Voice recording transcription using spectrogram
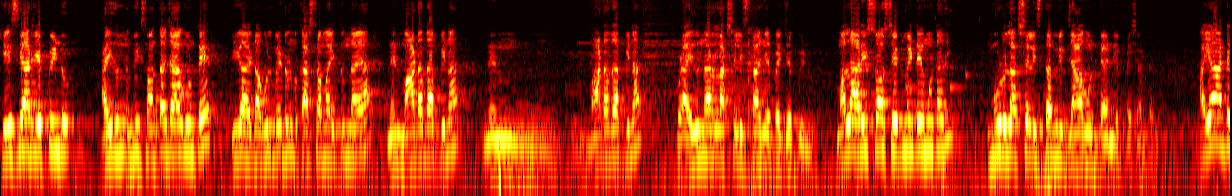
కేసీఆర్ చెప్పిండు ఐదు మీకు సొంత జాగా ఉంటే ఇక డబుల్ బెడ్రూమ్ కష్టమవుతుందాయా నేను మాట తప్పిన నేను మాట తప్పిన ఇప్పుడు ఐదున్నర లక్షలు ఇస్తా అని చెప్పేసి చెప్పిండు. మళ్ళీ హరీష్ రావు స్టేట్మెంట్ ఏముంటుంది? మూడు లక్షలు ఇస్తాం మీకు జాగా ఉంటే అని చెప్పేసి అంటది. అయ్యా అంటే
